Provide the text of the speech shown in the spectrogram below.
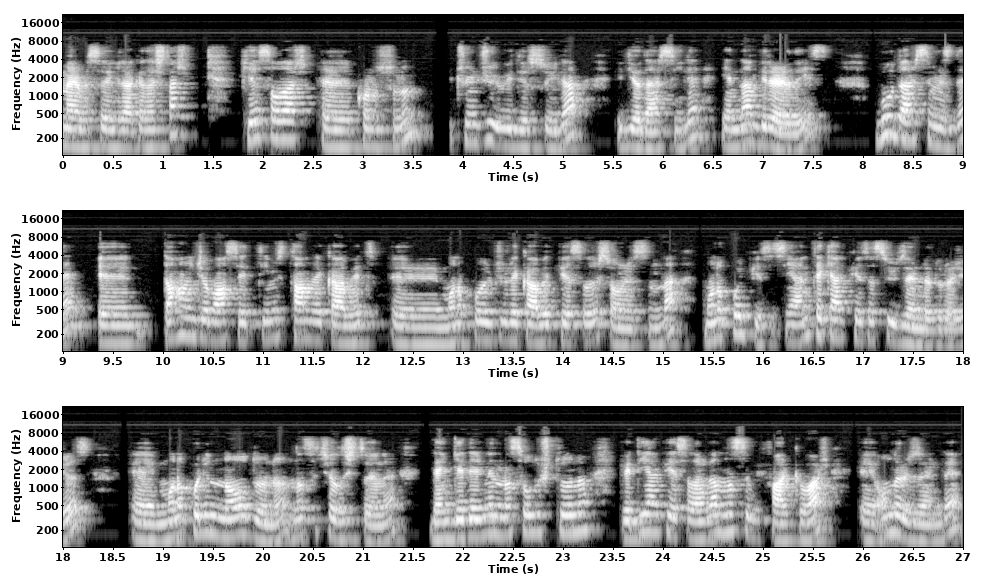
Merhaba sevgili arkadaşlar. Piyasalar e, konusunun 3. videosuyla, video dersiyle yeniden bir aradayız. Bu dersimizde e, daha önce bahsettiğimiz tam rekabet, e, monopolcu rekabet piyasaları sonrasında monopol piyasası yani tekel piyasası üzerinde duracağız. E, monopolün ne olduğunu, nasıl çalıştığını, dengelerinin nasıl oluştuğunu ve diğer piyasalardan nasıl bir farkı var e, onlar üzerinde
